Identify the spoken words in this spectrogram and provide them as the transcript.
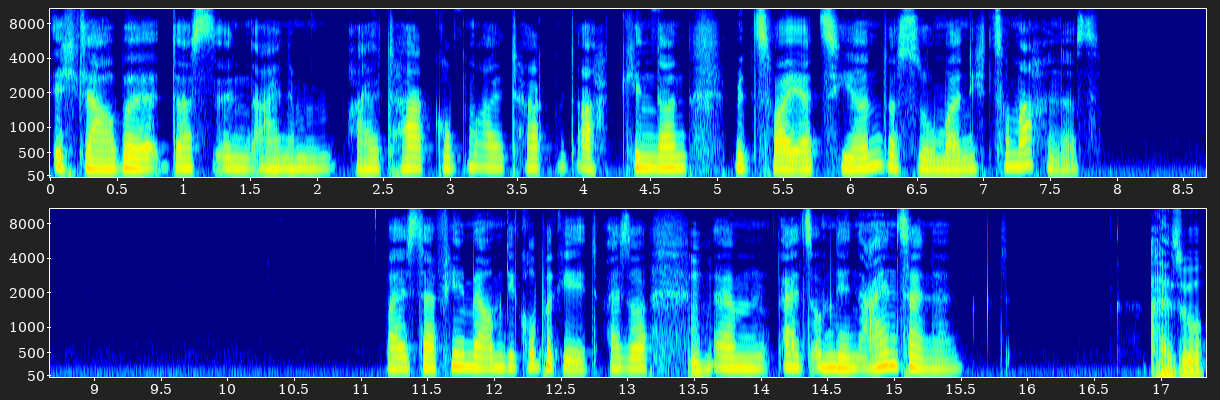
ich glaube, dass in einem Alltag, Gruppenalltag mit acht Kindern, mit zwei Erziehern, das so mal nicht zu machen ist. Weil es da viel mehr um die Gruppe geht, also ähm, als um den Einzelnen. Also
